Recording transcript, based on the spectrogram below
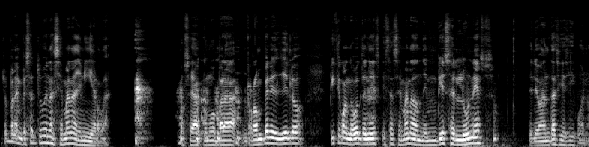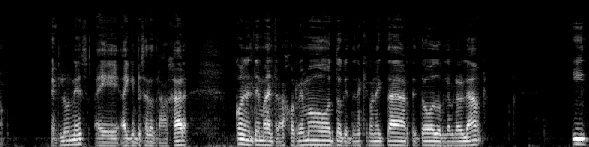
yo para empezar tuve una semana de mierda. O sea, como para romper el hielo, viste cuando vos tenés esa semana donde empieza el lunes, te levantás y decís, bueno, es lunes, eh, hay que empezar a trabajar con el tema del trabajo remoto, que tenés que conectarte, todo, bla, bla, bla. Y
